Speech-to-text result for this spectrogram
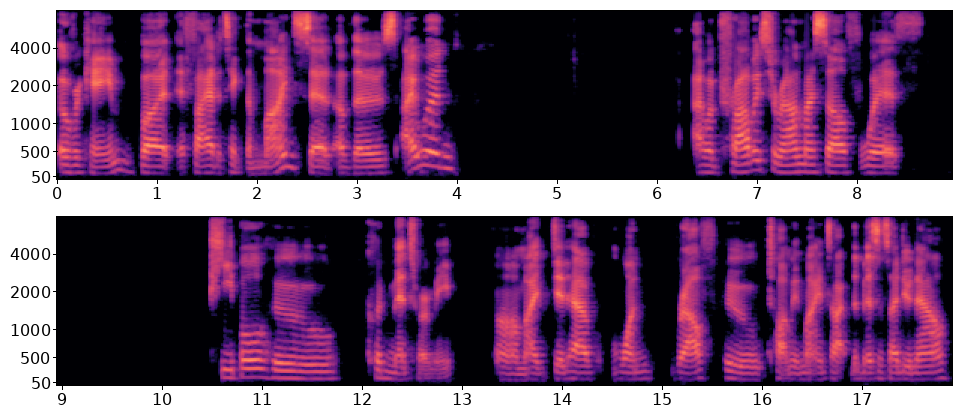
overcame. But if I had to take the mindset of those, I would I would probably surround myself with people who could mentor me. Um, I did have one Ralph who taught me my entire the business I do now.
